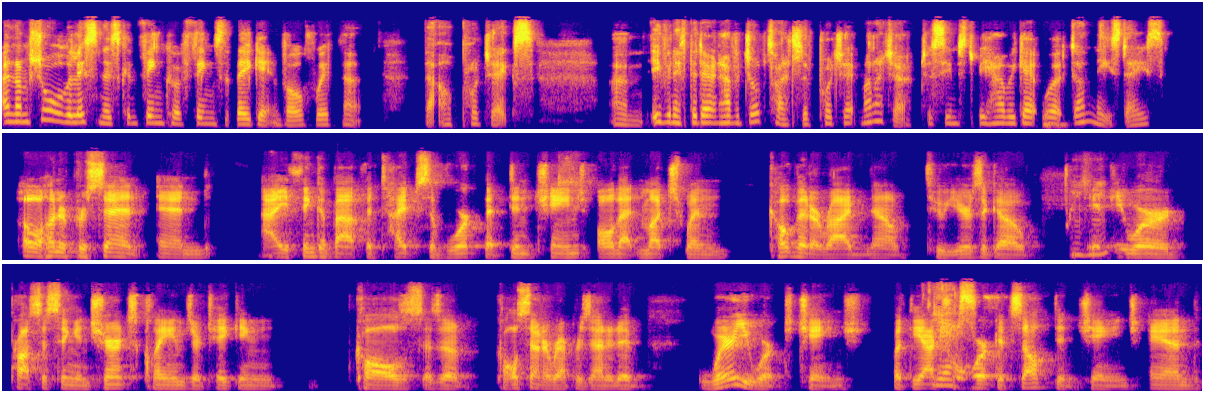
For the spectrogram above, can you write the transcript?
and i'm sure all the listeners can think of things that they get involved with that that are projects um, even if they don't have a job title of project manager. Just seems to be how we get work done these days. Oh 100% and i think about the types of work that didn't change all that much when covid arrived now two years ago. Mm-hmm. if you were processing insurance claims or taking calls as a call center representative where you worked change but the actual yes. work itself didn't change. And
